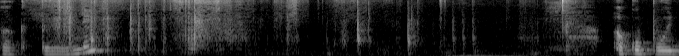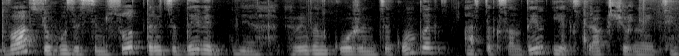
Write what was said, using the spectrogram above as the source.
Коктейлі. Купуй два всього за 739 гривень кожен. Це комплекс астаксантин і екстракт з чорниці.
